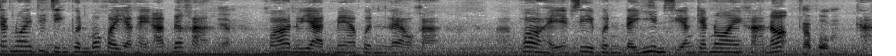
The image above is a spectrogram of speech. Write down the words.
จักหน้อยที่จริงเพิ่นบ่ค่อยอยากให้อัดเด้อค่ะ แม่นขออนุญาตแม่เพิ่นแล้วค่ะอ่าพ่อให้ FC เพิ่นได้ยินเสียงจักหน้อยค่ะเนาะครับผม ค่ะ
